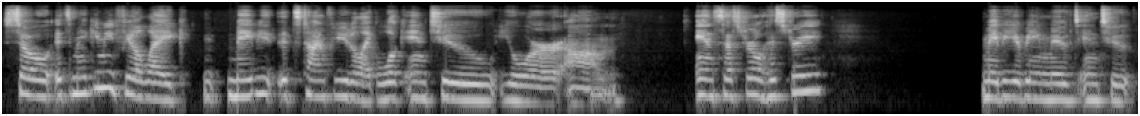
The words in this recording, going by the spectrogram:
So it's making me feel like maybe it's time for you to like look into your um, ancestral history. Maybe you're being moved into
